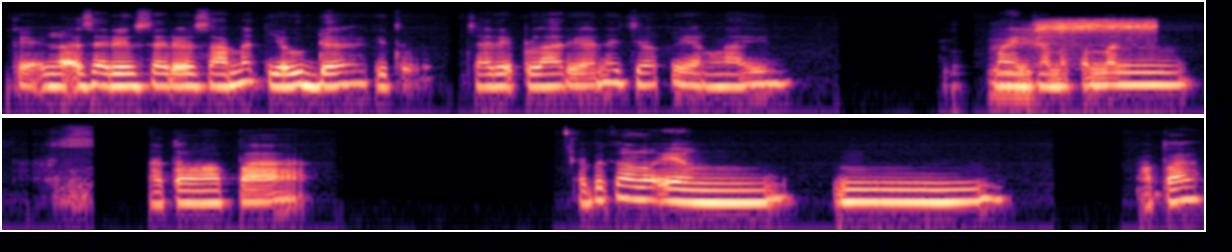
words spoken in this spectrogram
kayak nggak serius-serius amat ya udah gitu. Cari pelarian aja ke yang lain. Main sama temen atau apa. Tapi kalau yang hmm, apa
